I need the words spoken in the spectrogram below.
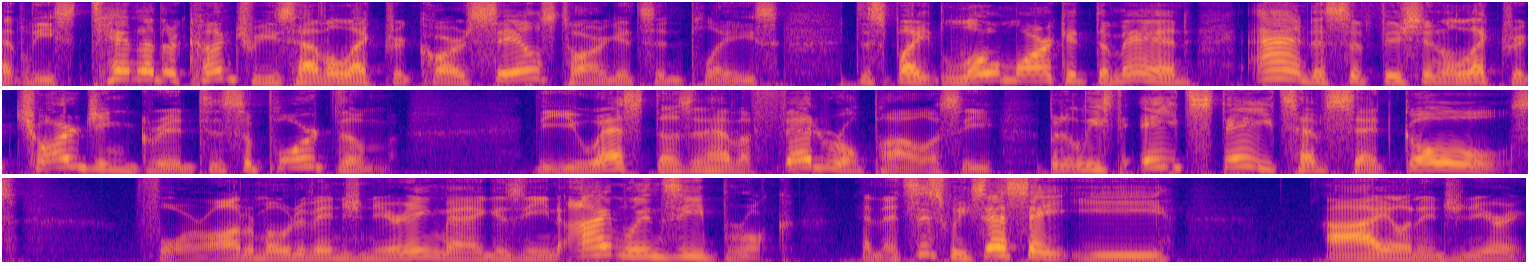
At least 10 other countries have electric car sales targets in place, despite low market demand and a sufficient electric charging grid to support them. The U.S. doesn't have a federal policy, but at least eight states have set goals. For Automotive Engineering Magazine, I'm Lindsay Brooke, and that's this week's SAE Eye on Engineering.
